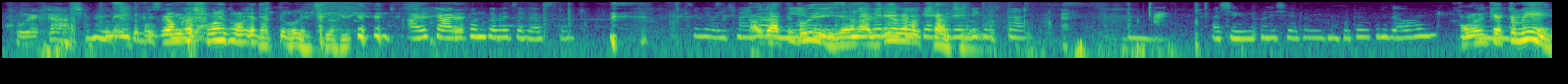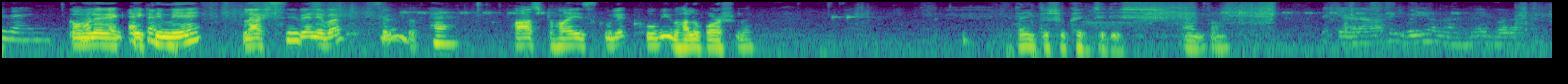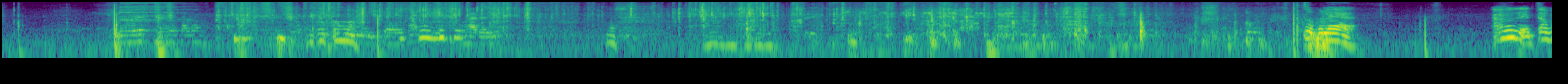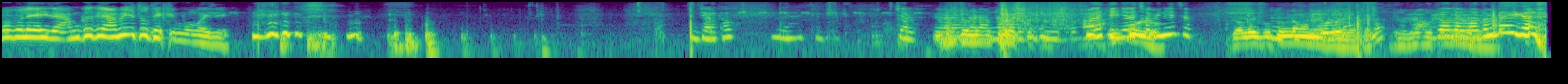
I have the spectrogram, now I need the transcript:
খুব একটা আসে না এই প্রোগ্রামটার সময় তোমাকে থাকতে বলেছিলাম। আর একটু আগে ফোন করলে চলে আসতো। আসলে কাল তো রাতে মেয়েকে বলেছি যে স্কুলে আজকে বেরোতে আমার ওকে খেয়াল ছিল। Ready করতে। আর সেখানে সেটা কোথাও ওখানে যাওয়া হয়নি? আমার কি একটা মেয়ে? কমলের একটি মেয়ে। ক্লাস সেভেন এবার সেভেন তো? হ্যাঁ। ফার্স্ট হয় স্কুলে খুবই ভালো পড়াশোনা। এটাই তো সুখের জিনিস। একদম। তো বলে আমি তারপর বলে এই যে আমাকে আমি তো দেখি মোবাইলে? জল খাও। চলো এবার আমরা আমাদের তিনজনের ছবি নিয়েছো? জলের বোতলটা মনে হয় জলের বোতলটাই গেছে।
